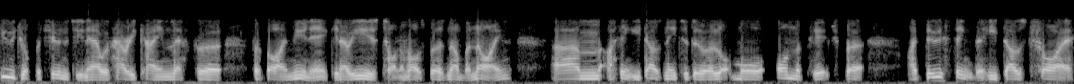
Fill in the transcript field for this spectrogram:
huge opportunity now with Harry Kane left for, for Bayern Munich. You know, he is Tottenham Hotspur's number nine. Um, I think he does need to do a lot more on the pitch, but I do think that he does try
